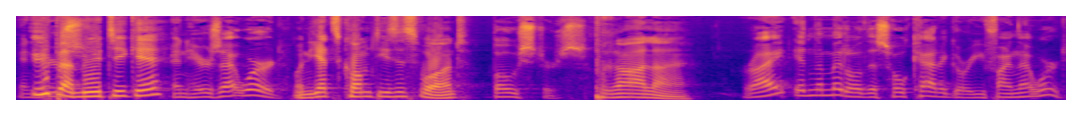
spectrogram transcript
And Übermütige, and here's that word, und jetzt kommt dieses Wort, boasters. Prahler. Right in the middle of this whole category, you find that word.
